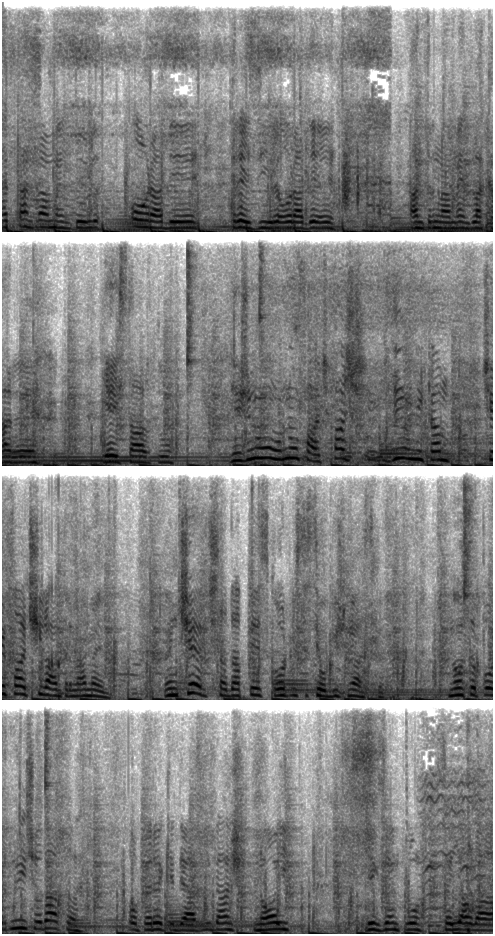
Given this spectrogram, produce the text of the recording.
atât antrenamentul, ora de trezire, ora de antrenament la care iei startul. Deci nu, nu faci, faci zilnic cam ce faci și la antrenament. Încerci să adaptezi corpul să se obișnuiască. Nu o să port niciodată o pereche de Adidas noi, de exemplu, să iau la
